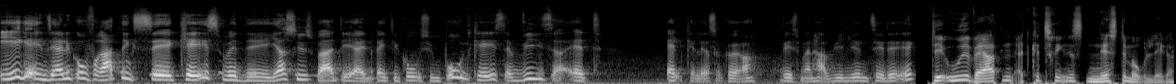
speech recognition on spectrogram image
ikke en særlig god forretningscase, men øh, jeg synes bare, at det er en rigtig god symbolcase, der viser, at alt kan lade sig gøre, hvis man har viljen til det. Ikke? Det er ude i verden, at Katrines næste mål ligger.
